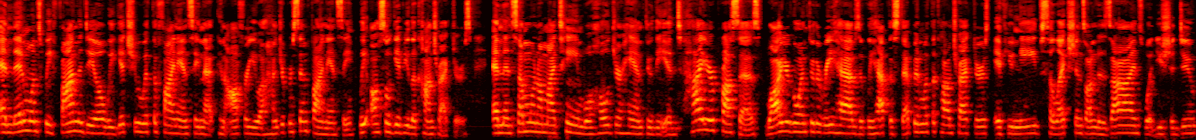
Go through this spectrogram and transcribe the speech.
And then once we find the deal, we get you with the financing that can offer you 100% financing. We also give you the contractors. And then someone on my team will hold your hand through the entire process while you're going through the rehabs. If we have to step in with the contractors, if you need selections on designs, what you should do,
